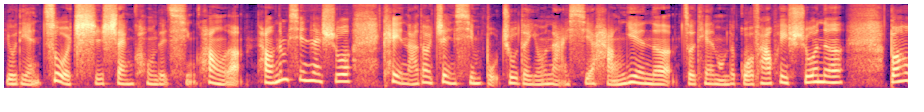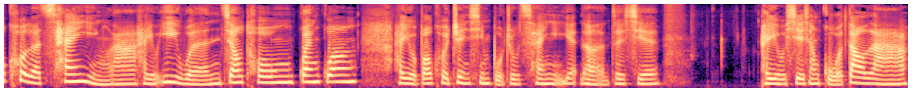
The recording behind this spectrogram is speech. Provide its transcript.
有点坐吃山空的情况了。好，那么现在说可以拿到振兴补助的有哪些行业呢？昨天我们的国发会说呢，包括了餐饮啦，还有艺文、交通、观光，还有包括振兴补助餐饮业的这些。还有一些像国道啦，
